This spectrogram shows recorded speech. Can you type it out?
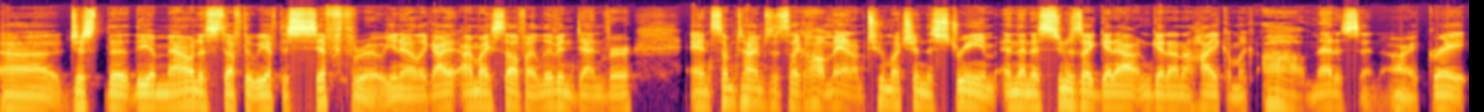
uh, just the the amount of stuff that we have to sift through. You know, like I, I myself, I live in Denver, and sometimes it's like, oh man, I'm too much in the stream, and then as soon as I get out and get on a hike, I'm like, oh, medicine. All right, great.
